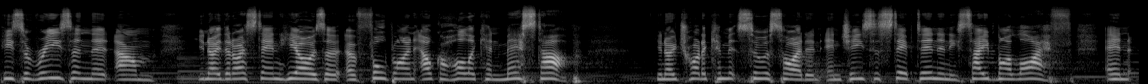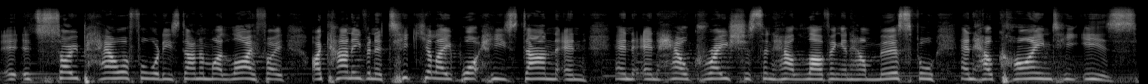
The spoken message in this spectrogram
He's the reason that, um, you know, that I stand here as a, a full blown alcoholic and messed up you know, try to commit suicide, and, and Jesus stepped in and He saved my life. And it, it's so powerful what He's done in my life. I, I can't even articulate what He's done and, and, and how gracious and how loving and how merciful and how kind He is.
